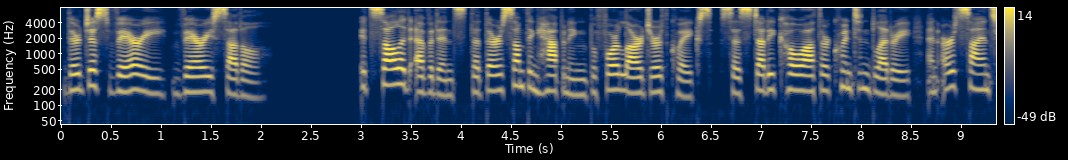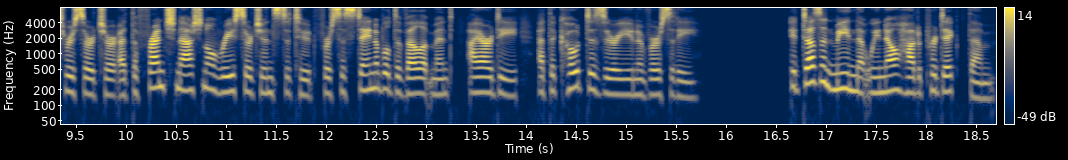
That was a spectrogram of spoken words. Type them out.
They're just very, very subtle. It's solid evidence that there is something happening before large earthquakes, says study co author Quentin Bletery, an earth science researcher at the French National Research Institute for Sustainable Development, IRD, at the Côte d'Azur University. It doesn't mean that we know how to predict them,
